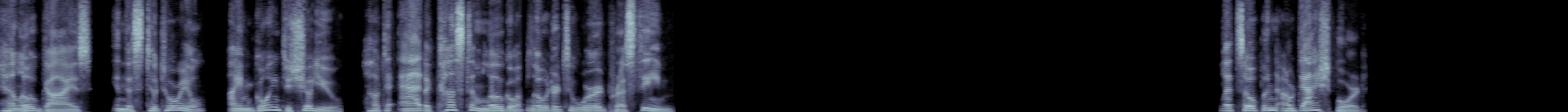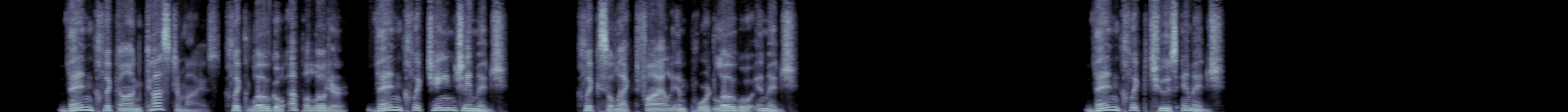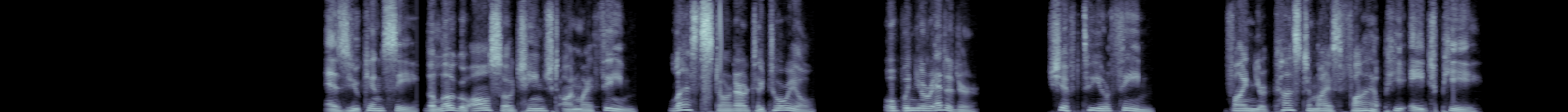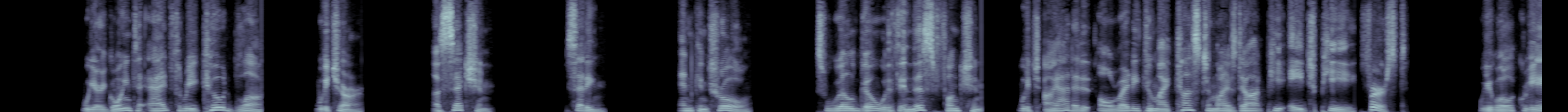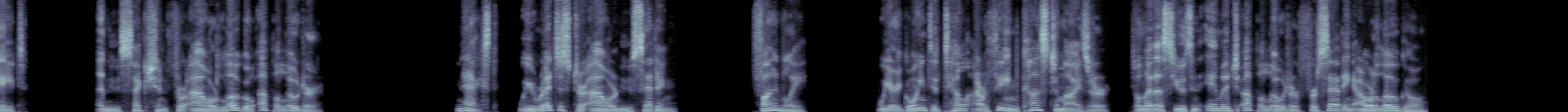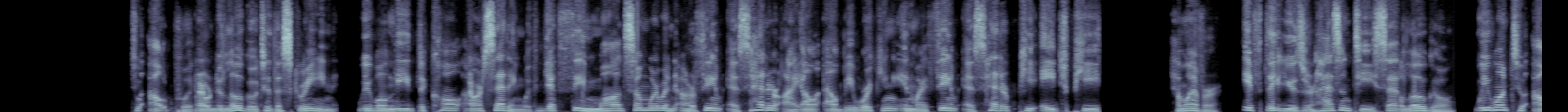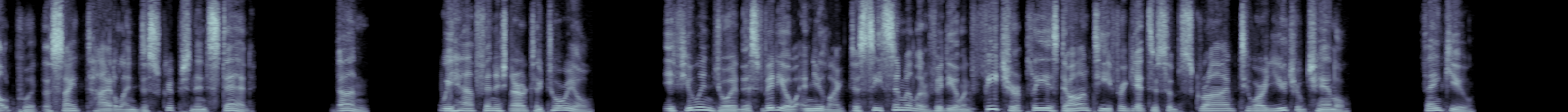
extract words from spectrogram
Hello guys, in this tutorial, I am going to show you how to add a custom logo uploader to WordPress theme. Let's open our dashboard. Then click on Customize. Click Logo Uploader, then click Change Image. Click Select File Import Logo Image. Then click Choose Image. As you can see, the logo also changed on my theme. Let's start our tutorial. Open your editor. Shift to your theme. Find your customized file PHP. We are going to add three code blocks, which are a section, setting, and control. So we'll go within this function, which I added it already to my customized.php. First, we will create a new section for our logo uploader. Next, we register our new setting. Finally, we are going to tell our theme customizer to let us use an image uploader for setting our logo. To output our new logo to the screen, we will need to call our setting with get theme mod somewhere in our theme as header I'll be working in my theme as header PHP. However, if the user hasn't set a logo, we want to output the site title and description instead. Done. We have finished our tutorial. If you enjoyed this video and you like to see similar video and feature please don't forget to subscribe to our YouTube channel. Thank you.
